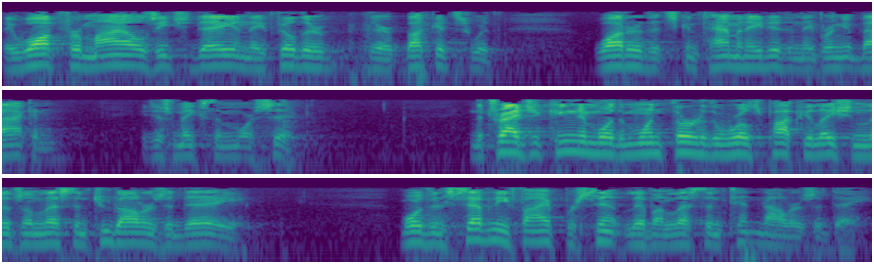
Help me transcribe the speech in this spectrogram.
They walk for miles each day and they fill their, their buckets with water that's contaminated and they bring it back and it just makes them more sick. In the tragic kingdom, more than one third of the world's population lives on less than $2 a day. More than 75% live on less than $10 a day.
